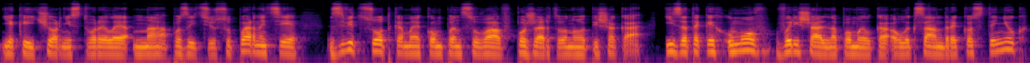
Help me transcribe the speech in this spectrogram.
який чорні створили на позицію суперниці, з відсотками компенсував пожертвованого пішака, і за таких умов вирішальна помилка Олександри Костенюк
